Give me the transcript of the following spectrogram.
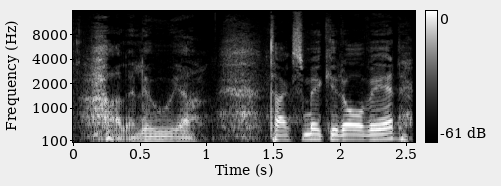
Halleluja. Tack så mycket David.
